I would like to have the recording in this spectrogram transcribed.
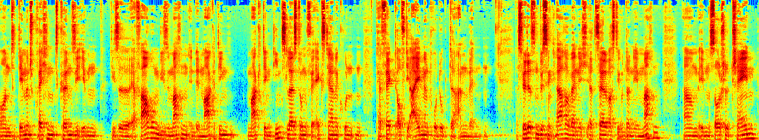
Und dementsprechend können Sie eben diese Erfahrungen, die Sie machen in den Marketing, Marketing-Dienstleistungen für externe Kunden perfekt auf die eigenen Produkte anwenden. Das wird jetzt ein bisschen klarer, wenn ich erzähle, was die Unternehmen machen. Ähm, eben Social Chain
